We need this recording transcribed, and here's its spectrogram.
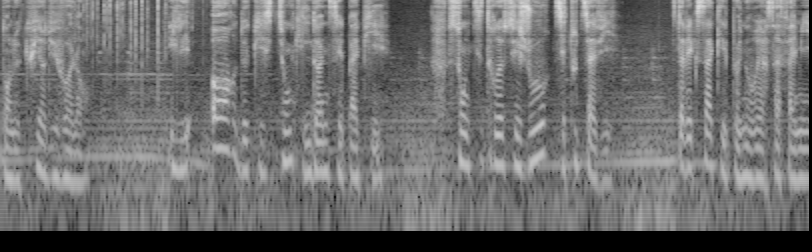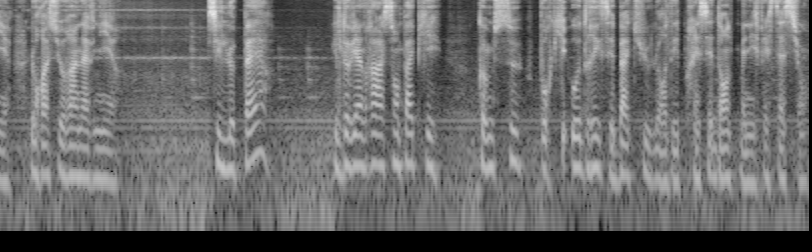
dans le cuir du volant. Il est hors de question qu'il donne ses papiers. Son titre de séjour, c'est toute sa vie. C'est avec ça qu'il peut nourrir sa famille, leur assurer un avenir. S'il le perd, il deviendra à sans papier, comme ceux pour qui Audrey s'est battue lors des précédentes manifestations.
